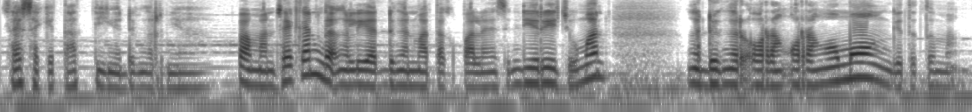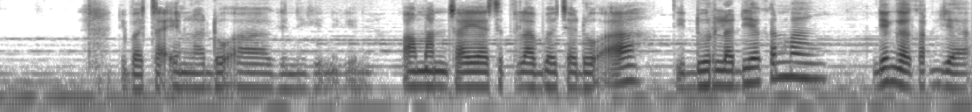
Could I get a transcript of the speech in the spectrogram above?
saya sakit hati ngedengernya. Paman saya kan nggak ngelihat dengan mata kepalanya sendiri cuman ngedenger orang-orang ngomong gitu teman dibacain lah doa gini gini gini. Paman saya setelah baca doa tidurlah dia kan mang. Dia nggak kerja.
